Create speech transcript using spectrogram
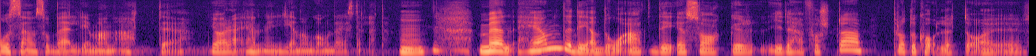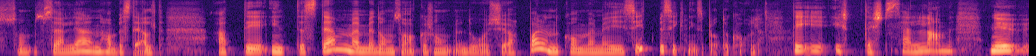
och sen så väljer man att eh, göra en genomgång där istället. Mm. Men händer det då att det är saker i det här första protokollet då, eh, som säljaren har beställt att det inte stämmer med de saker som då köparen kommer med i sitt besiktningsprotokoll? Det är ytterst sällan. Nu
